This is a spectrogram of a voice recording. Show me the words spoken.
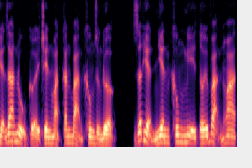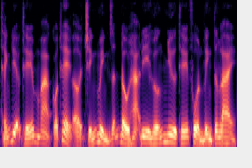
hiện ra nụ cười trên mặt căn bản không dừng được rất hiển nhiên không nghĩ tới vạn hoa thánh địa thế mà có thể ở chính mình dẫn đầu hạ đi hướng như thế phồn vinh tương lai.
